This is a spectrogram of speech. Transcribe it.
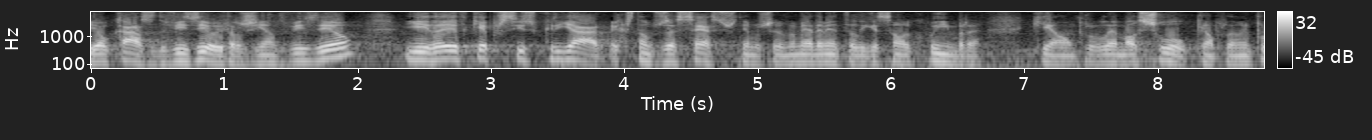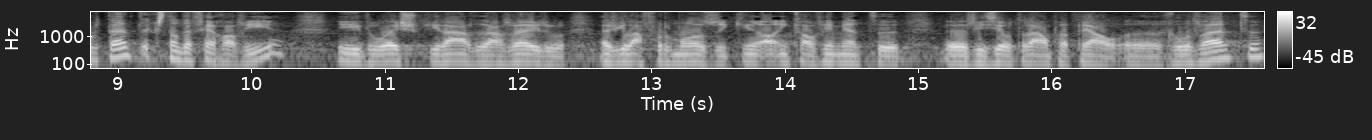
É o caso de Viseu e da região de Viseu, e a ideia de que é preciso criar a questão dos acessos, temos nomeadamente a ligação a Coimbra, que é um problema ao sul, que é um problema importante, a questão da ferrovia e do eixo que irá de Aveiro a Vila Formoso, e que, em que obviamente eh, Viseu terá um papel uh, relevante, uh,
